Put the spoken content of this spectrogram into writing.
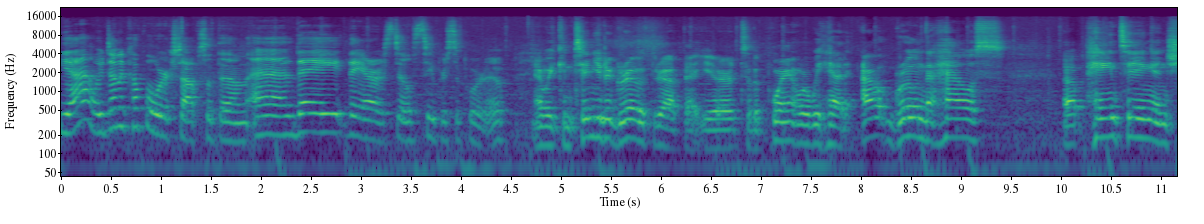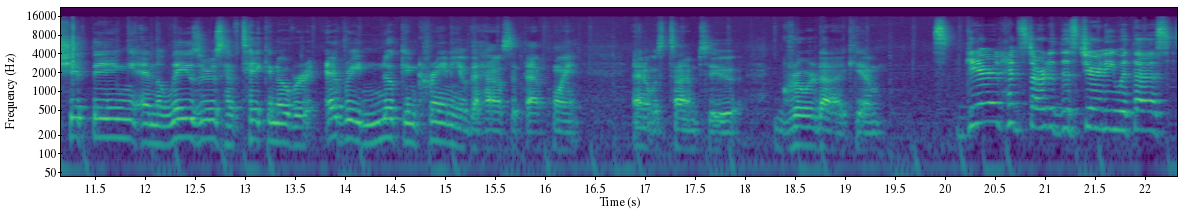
Yeah, we've done a couple workshops with them, and they they are still super supportive. And we continue to grow throughout that year to the point where we had outgrown the house. Uh, painting and shipping and the lasers have taken over every nook and cranny of the house at that point, and it was time to grow or die, Kim. Garrett had started this journey with us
